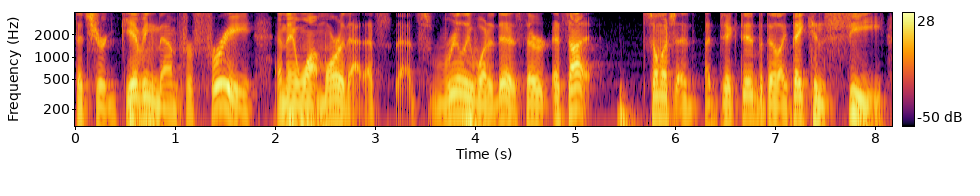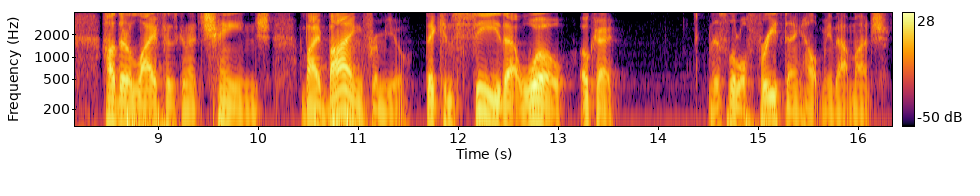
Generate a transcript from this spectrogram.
that you're giving them for free and they want more of that. That's that's really what it is. They're it's not so much addicted, but they're like they can see how their life is going to change by buying from you. They can see that whoa, okay. This little free thing helped me that much.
